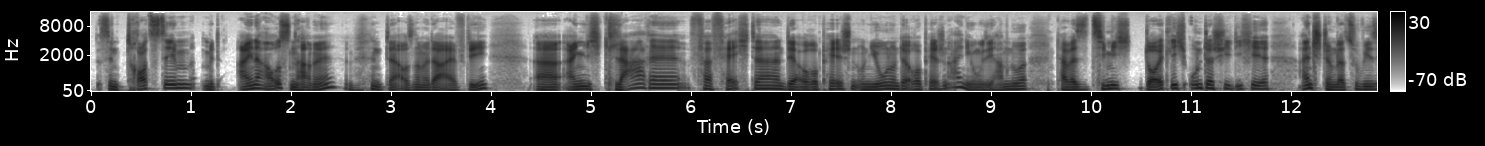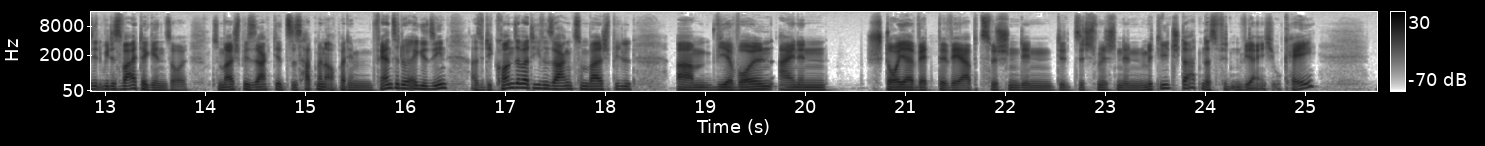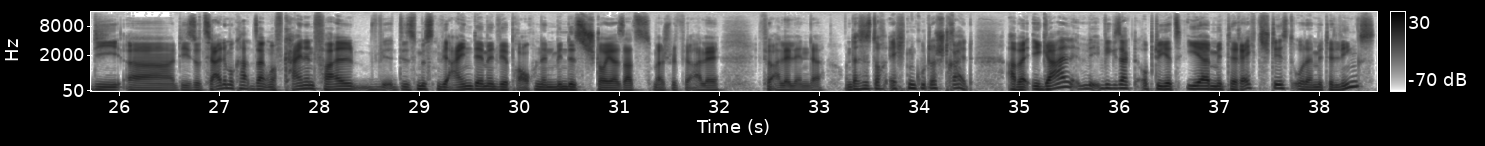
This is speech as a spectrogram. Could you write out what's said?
sind trotzdem mit einer Ausnahme, mit der Ausnahme der AfD, äh, eigentlich klare Verfechter der Europäischen Union und der Europäischen Einigung. Sie haben nur teilweise ziemlich deutlich unterschiedliche Einstellungen dazu, wie, sie, wie das weitergehen soll. Zum Beispiel sagt jetzt, das hat man auch bei dem Fernsehduell gesehen, also die Konservativen sagen zum Beispiel, ähm, wir wollen einen Steuerwettbewerb zwischen den, zwischen den Mitgliedstaaten, das finden wir eigentlich okay. Die, äh, die Sozialdemokraten sagen auf keinen Fall, das müssen wir eindämmen, wir brauchen einen Mindeststeuersatz zum Beispiel für alle, für alle Länder. Und das ist doch echt ein guter Streit. Aber egal, wie gesagt, ob du jetzt eher Mitte rechts stehst oder Mitte links,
